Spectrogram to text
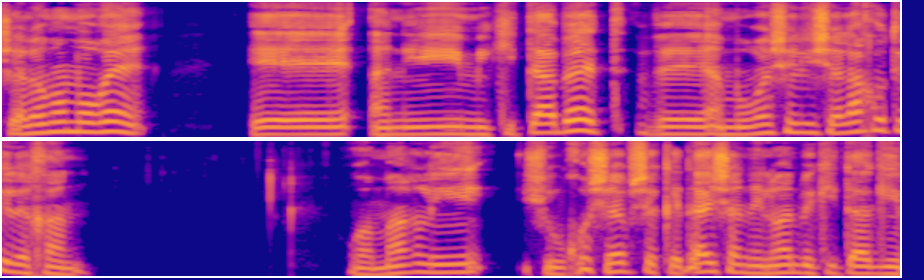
שלום המורה, אה, אני מכיתה ב' והמורה שלי שלח אותי לכאן. הוא אמר לי שהוא חושב שכדאי שאני אלמד בכיתה ג'.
